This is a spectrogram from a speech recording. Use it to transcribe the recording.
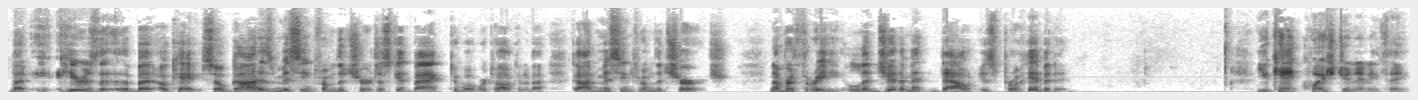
But here's the but okay, so God is missing from the church. Let's get back to what we're talking about. God missing from the church. Number 3, legitimate doubt is prohibited. You can't question anything.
